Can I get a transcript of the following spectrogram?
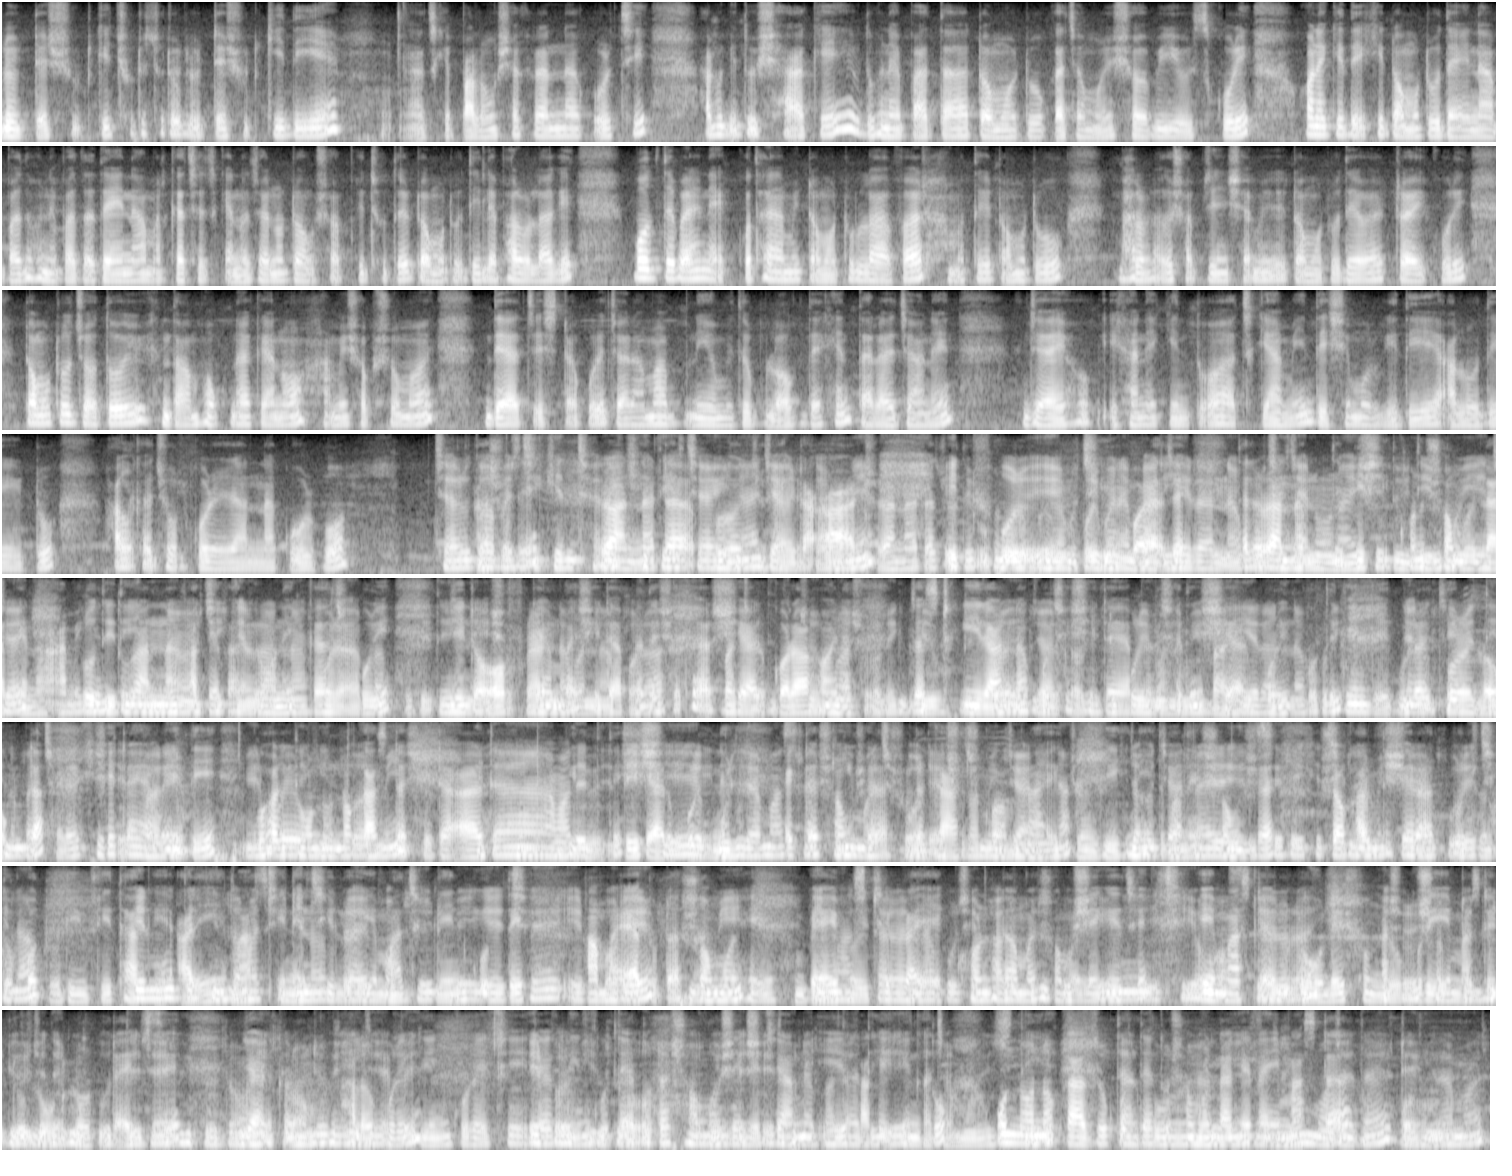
লইট্টা শুটকি, ছোটো ছোটো লইট্টা শুটকি দিয়ে আজকে পালং শাক রান্না করছি। আমি কিন্তু শাকে ধনে পাতা, টমেটো, কাঁচামরিচ সবই ইউজ করি। অনেকে দেখি টমেটো দেয় না বা ধনে পাতা দেয় না, আমার কাছে কেন যেন টম সব কিছুতে টমেটো দিলে ভালো লাগে। বলতে পারেন এক কথায় আমি টমেটো লাভার আমার থেকে টমেটো ভালো লাগে সব জিনিসে। আমি টমেটো দেওয়ার ট্রাই করি। টমেটো যতই দাম হোক না কেন, আমি সব সময় দেওয়ার চেষ্টা করি। যারা আমার নিয়মিত ব্লগ দেখেন তারা জানেন। যাই হোক, এখানে কিন্তু আজকে আমি দেশি মুরগি দিয়ে আলু দিয়ে একটু হালকা ঝোল করে রান্না করব। চারু তো আবার চিকেন ছাড়া রান্নাটা খেতে চাই না যার কারণে একটু পরিমাণে বাড়িয়ে রান্না করছি যেন অনায়াসে দুই দিন হয়ে যায়। না। আমি প্রতিদিন রান্না চিকেন রান্না করা করি যেটা অফ রান্না সেটা আপনাদের সাথে আর শেয়ার করা হয় না। জাস্ট কি রান্না করছি সেটাই আপনাদের সাথে শেয়ার করি। প্রতিদিন রেগুলার যে ব্লগটা সেটাই আমি দিই ঘরের মধ্যে অন্যান্য কাজটা সেটা আর আমাদের শেয়ার করি না। একটা সংসার আসলে কাজ কম না একজন গৃহিণী জানে সংসার সকাল থেকে শেয়ার পর্যন্ত কত ডিউটি থাকে আর এই মাছ এনেছিল এই মাছ ক্লিন করতে আমার এতটা সময় ব্যয় হয়েছে প্রায় এক ঘণ্টা আমার সময় লেগেছে। এই মাছটা ডোলে সুন্দর করে এই মাছটা একটু লোড ভিডিওটা যার কারণে ভালো করে ক্লিন করেছি। এটা ক্লিন করতে এতটা সময় লেগেছে আমি এর ফাঁকে কিন্তু অন্য অন্য কাজও করতে এত সময় লাগে না এই মাছটা।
